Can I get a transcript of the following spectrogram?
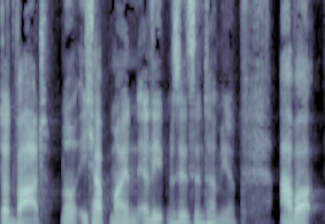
dann wart. Ne? Ich habe mein Erlebnis jetzt hinter mir. Aber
